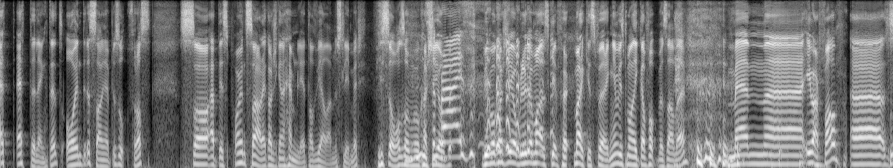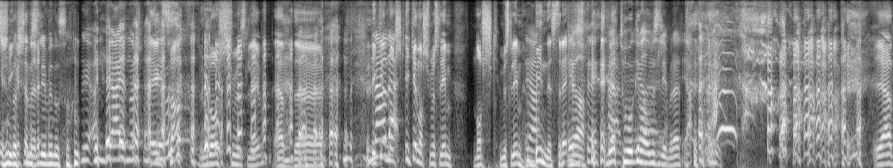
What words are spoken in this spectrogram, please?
et, etterlengtet og interessant episode for oss. Så at this point så er det kanskje ikke en hemmelighet at vi alle er muslimer. Vi så oss, må vi kanskje jobbe Vi må kanskje jobbe litt med markedsføringen hvis man ikke har fått med seg det. Men eh, i hvert fall uh, Norsk Norsk kjenner muslimen også. Ja, du er jo norsk muslim. Ikke sant? Norsk muslim. Dør. Ikke, norsk, ikke norsk muslim. Norsk muslim. Ja. Bindestrek. Ja. Vi er to og en halv muslimer her. Ja. Jeg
